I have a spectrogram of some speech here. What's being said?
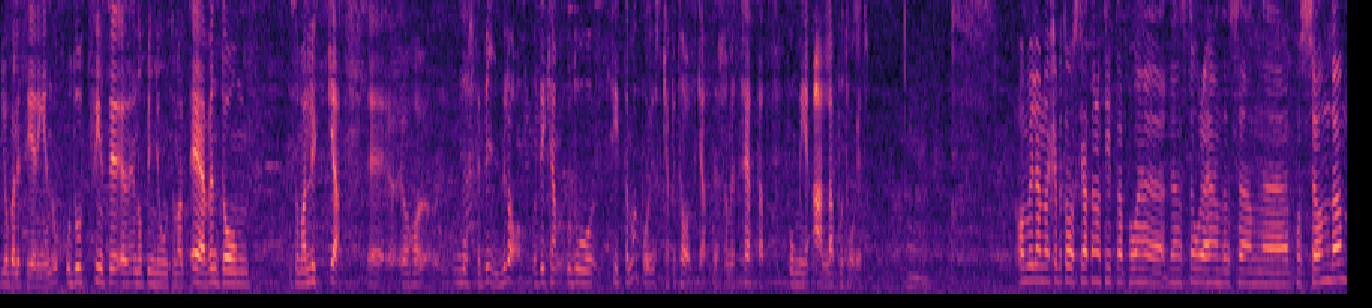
globaliseringen och, och då finns det en opinion som att även de som har lyckats eh, har, måste bidra. Och, kan, och då tittar man på just kapitalskatter som ett sätt att få med alla på tåget. Mm. Om vi lämnar kapitalskatten och tittar på eh, den stora händelsen eh, på söndag.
